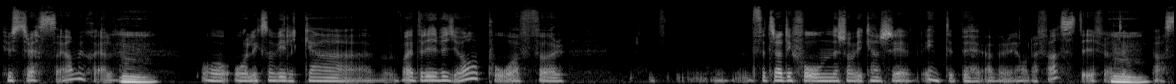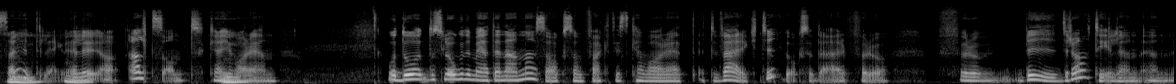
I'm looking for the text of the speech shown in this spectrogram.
hur stressar jag mig själv? Mm. Och, och liksom vilka, vad driver jag på för för traditioner som vi kanske inte behöver hålla fast i för att mm. det passar mm. inte längre. Eller, ja, allt sånt kan ju mm. vara en... Och då, då slog det mig att en annan sak som faktiskt kan vara ett, ett verktyg också där för att, för att bidra till en, en,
